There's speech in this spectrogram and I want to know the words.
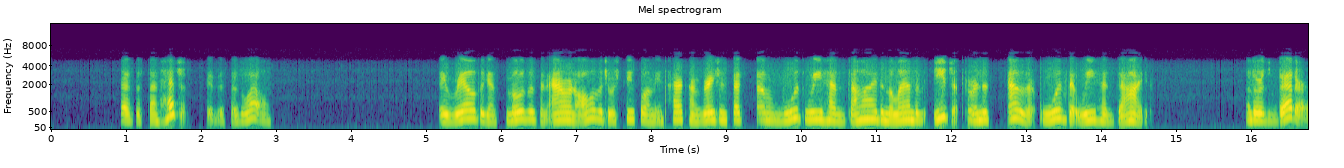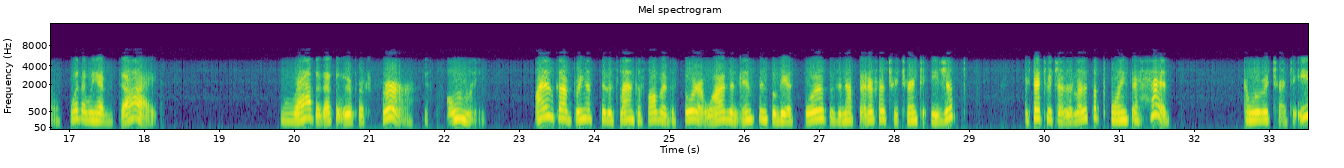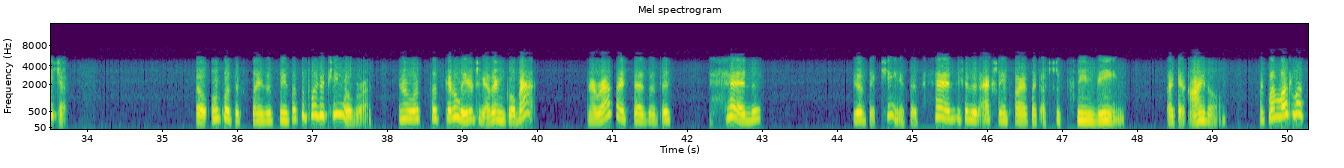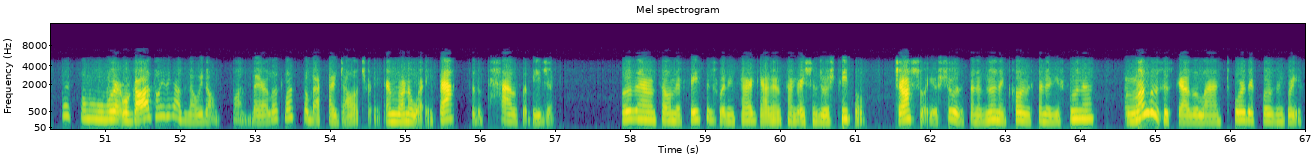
Says the Sanhedrin did this as well. They railed against Moses and Aaron, all of the Jewish people, and the entire congregation said to them, Would we had died in the land of Egypt or in this desert? Would that we had died. In other words, better. Would that we had died. Rather, that's what we would prefer, if only. Why does God bring us to this land to fall by the sword? Our wives and infants will be as spoils. Is it not better for us to return to Egypt? We said to each other, Let us appoint a head, and we'll return to Egypt. So Onkelos explains this means let's appoint a king over us. You know, let's let's get a leader together and go back. And our rabbi says that this head he doesn't say king, it says head because it actually implies like a supreme being, like an idol. Like well, let's let's let's when we're, God's leading us. No, we don't want there. Let's let's go back to idolatry and run away back to the paths of Egypt. Moses and Aaron fell on their faces for the entire gathering of the congregation of Jewish people. Joshua, Yeshua, the son of Nun, and Caleb, the son of Yefuneh, among those who scattered the land, tore their clothes in grief.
